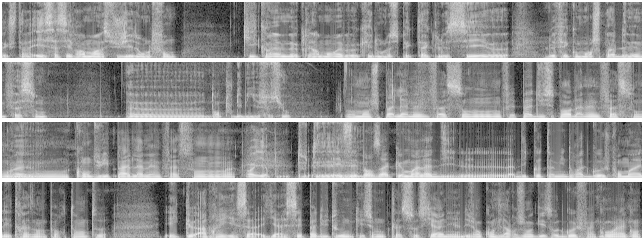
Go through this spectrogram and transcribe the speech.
etc. Et ça, c'est vraiment un sujet, dans le fond, qui est quand même clairement évoqué dans le spectacle, c'est le fait qu'on mange pas de la même façon dans tous les milieux sociaux. On mange pas de la même façon, on fait pas du sport de la même façon, Ouais. on conduit pas de la même façon. Ouais, y a, tout est... Et c'est pour ça que moi, la, di- le- la dichotomie droite-gauche, pour moi, elle est très importante. Et que après, y a ça- il y a- c'est pas du tout une question de classe sociale. Il y a des gens qui ont de l'argent qui sont de gauche, enfin, qui ont, voilà, qui ont,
